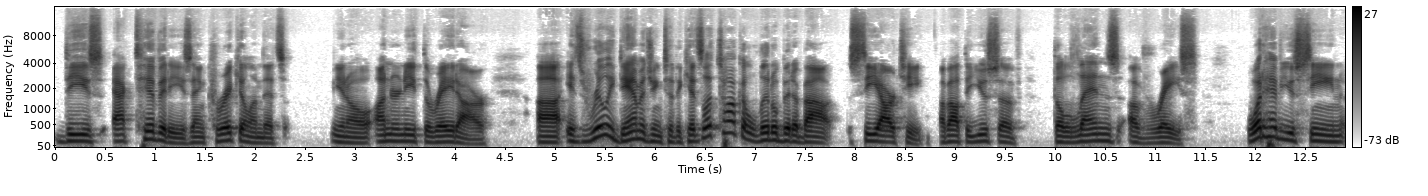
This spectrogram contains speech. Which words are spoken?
these activities and curriculum that's you know underneath the radar, uh, it's really damaging to the kids. Let's talk a little bit about CRT, about the use of the lens of race. What have you seen?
